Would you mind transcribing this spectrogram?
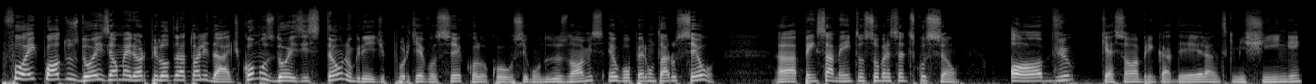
foi qual dos dois é o melhor piloto da atualidade. Como os dois estão no grid, porque você colocou o segundo dos nomes, eu vou perguntar o seu uh, pensamento sobre essa discussão. Óbvio que é só uma brincadeira, antes que me xinguem,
